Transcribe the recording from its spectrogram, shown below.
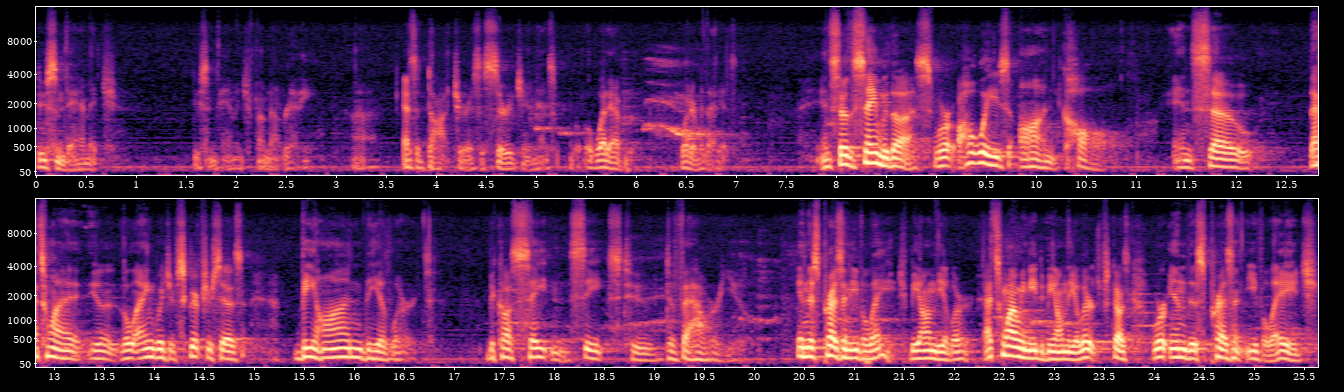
do some damage. Do some damage if I'm not ready. Uh, as a doctor, as a surgeon, as whatever, whatever that is. And so the same with us. We're always on call. And so that's why you know, the language of Scripture says, be on the alert, because Satan seeks to devour you in this present evil age. Be on the alert. That's why we need to be on the alert, because we're in this present evil age,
